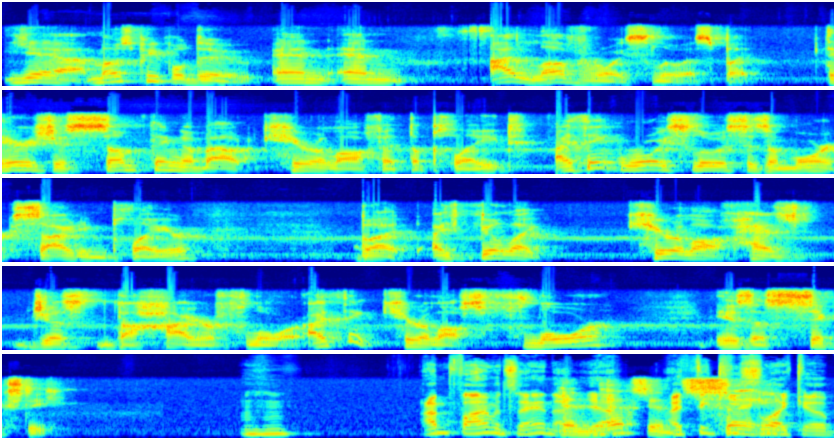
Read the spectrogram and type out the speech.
yeah, most people do. And and I love Royce Lewis, but there's just something about Kirilloff at the plate. I think Royce Lewis is a more exciting player, but I feel like Kirilloff has just the higher floor. I think Kirilloff's floor is a 60. Mm-hmm. I'm fine with saying that. And yeah. that's I think he's like a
